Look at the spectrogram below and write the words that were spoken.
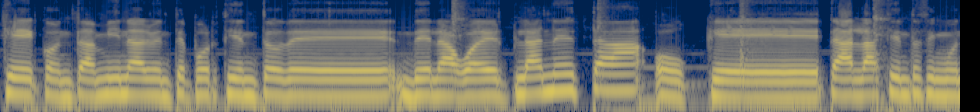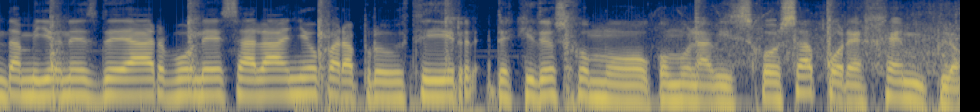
que contamina el 20% del agua del planeta o que tala 150 millones de árboles al año para producir tejidos como, como la viscosa, por ejemplo.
